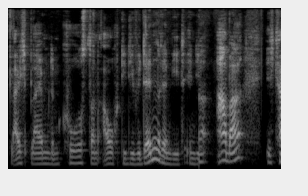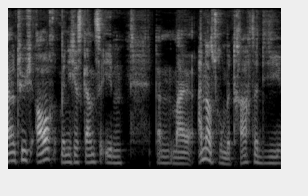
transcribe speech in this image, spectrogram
gleichbleibendem Kurs dann auch die Dividendenrendite in die. Aber ich kann natürlich auch, wenn ich das Ganze eben dann mal andersrum betrachte, die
